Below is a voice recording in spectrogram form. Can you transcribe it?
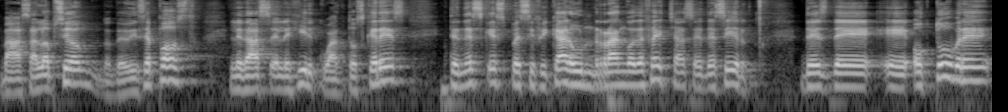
Vas a la opción donde dice post, le das elegir cuántos querés, tenés que especificar un rango de fechas, es decir, desde eh, octubre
